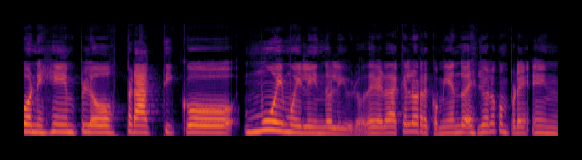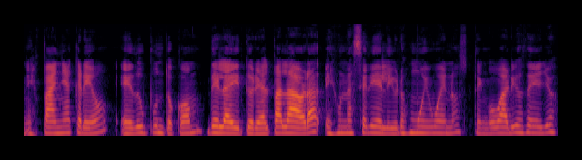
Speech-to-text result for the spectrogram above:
con ejemplos, práctico, muy, muy lindo libro. De verdad que lo recomiendo. Yo lo compré en España, creo, edu.com, de la editorial Palabra. Es una serie de libros muy buenos, tengo varios de ellos.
